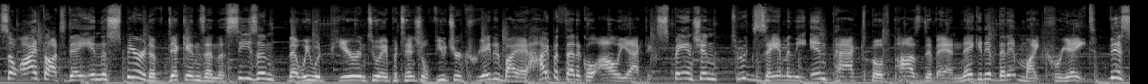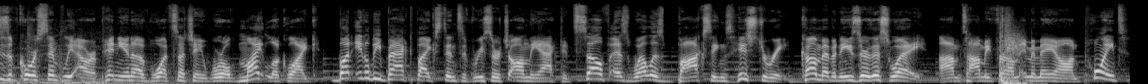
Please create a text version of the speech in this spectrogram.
So I thought today, in the spirit of Dickens and the season, that we would peer into a potential future created by a hypothetical Ali Act expansion to examine the impact, both positive and negative, that it might create. This is, of course, simply our opinion of what such a world might look like, but it'll be backed by extensive research on the act itself as well as boxing's history. Come, Ebenezer, this way. I'm Tommy from MMA On Point.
